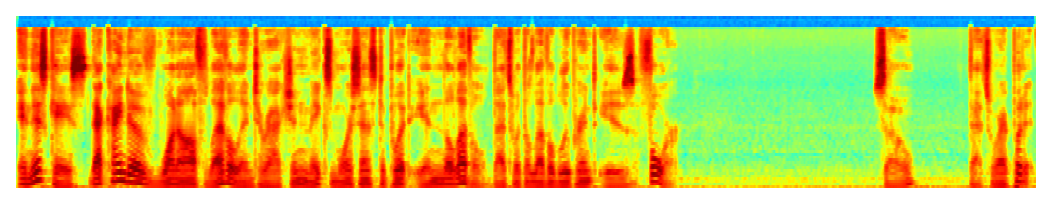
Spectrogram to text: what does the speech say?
In this case, that kind of one-off level interaction makes more sense to put in the level. That's what the level blueprint is for. So that's where I put it.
